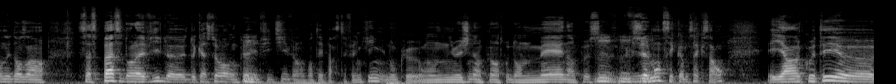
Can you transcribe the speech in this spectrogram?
on est dans un. Ça se passe dans la ville de Castle Rock, donc la Mm. ville fictive inventée par Stephen King. Donc euh, on imagine un peu un truc dans le Maine, un peu. Mm, mm, Visuellement, c'est comme ça que ça rend. Et il y a un côté. euh,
